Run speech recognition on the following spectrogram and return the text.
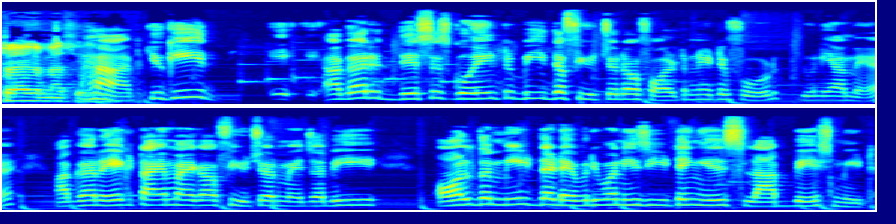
ट्राई करना चाहिए हाँ क्योंकि अगर this is going to be the future of alternative food दुनिया में अगर एक टाइम आएगा फ्यूचर में जब ही all the meat that everyone is eating is lab based meat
